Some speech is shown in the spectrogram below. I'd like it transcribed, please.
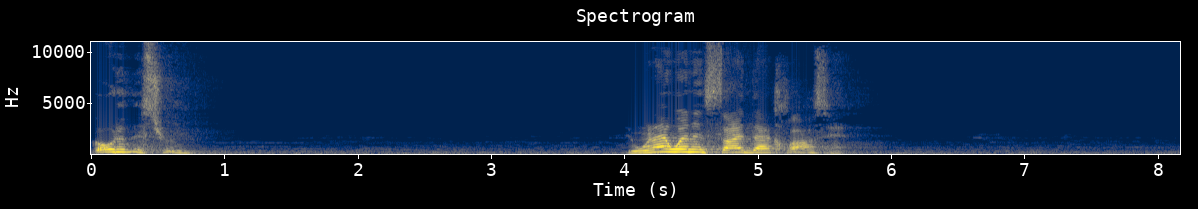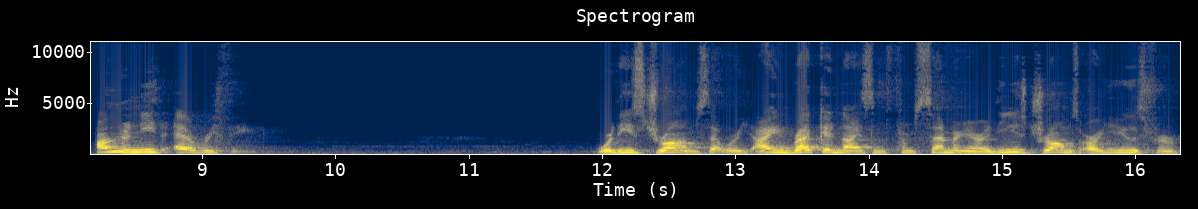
Go to this room. And when I went inside that closet, underneath everything were these drums that were, I recognized them from seminary. These drums are used for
